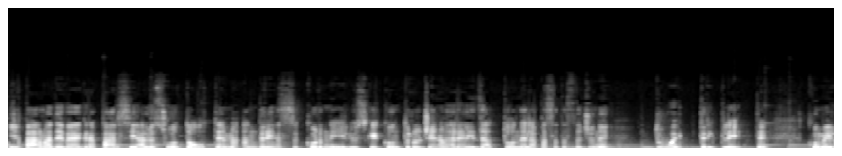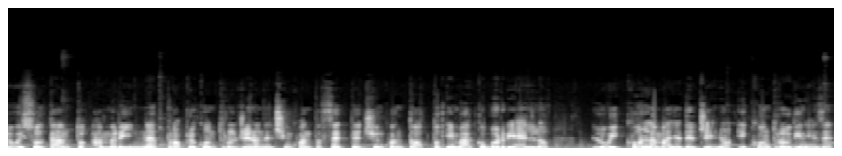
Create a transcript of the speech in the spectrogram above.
Il Parma deve aggrapparsi al suo totem Andreas Cornelius che contro il Genoa ha realizzato nella passata stagione due triplette. Come lui soltanto Amrin proprio contro il Genoa nel 57-58 e Marco Borriello lui con la maglia del Genoa e contro l'Udinese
